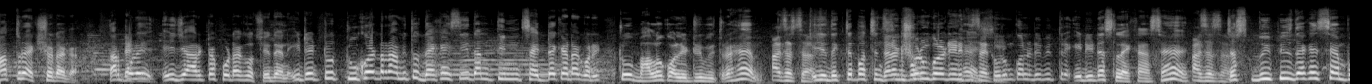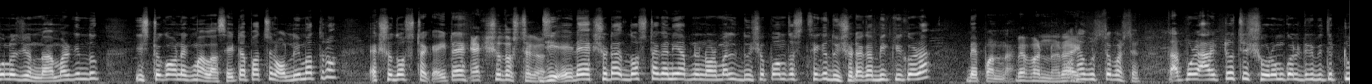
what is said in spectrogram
মাত্র একশো টাকা। তারপরে এই যে আরেকটা প্রোডাক্ট হচ্ছে দেন এটা একটু টু কোয়ার্টার আমি তো দেখাইছি দেন তিন সাইডটা ক্যাটাগরি একটু ভালো কোয়ালিটির ভিতরে হ্যাঁ? আচ্ছা আচ্ছা। এই যে দেখতে পাচ্ছেন নিতে চায়। শোরুম কোয়ালিটির ভিতরে এডিডাস লেখা আছে হ্যাঁ? আচ্ছা আচ্ছা। জাস্ট দুই পিস দেখাই স্যাম্পলের জন্য। আমার কিন্তু স্টকে অনেক মাল আছে। এটা পাচ্ছেন অনলি মাত্র একশো দশ টাকা। এটা একশো দশ টাকা। জি এটা একশো দশ টাকা নিয়ে আপনি নর্মালি দুইশো পঞ্চাশ থেকে দুইশো টাকা বিক্রি করা ব্যাপার না। ব্যাপার না কথা বুঝতে পারছেন? তারপরে আরেকটা হচ্ছে শোরুম কোয়ালিটির ভিতরে টু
